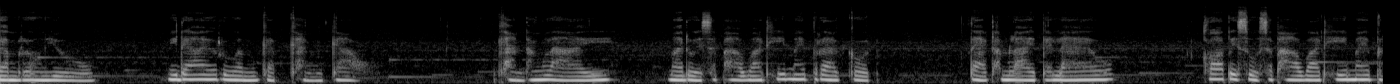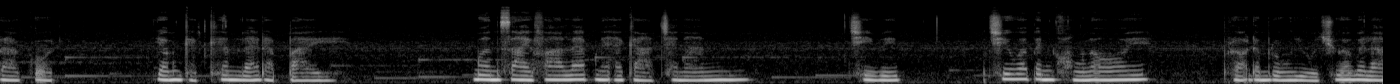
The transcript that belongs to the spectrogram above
ดำรงอยู่ ไม่ได้รวมกับขันเก่า ขันทั้งหลาย มาโดยสภาวะที่ไม่ปรากฏ แต่ทำลายไปแล้ว ก็ไปสู่สภาวะที่ไม่ปรากฏ ย่อมเกิดขึ้นและดับไป เหมือนสายฟ้าแลบในอากาศฉะนั้น ชีวิต ชื่อว่าเป็นของน้อย เพราะดำรงอยู่ชั่วเวลา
